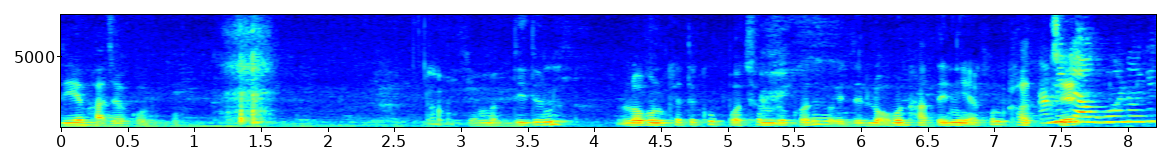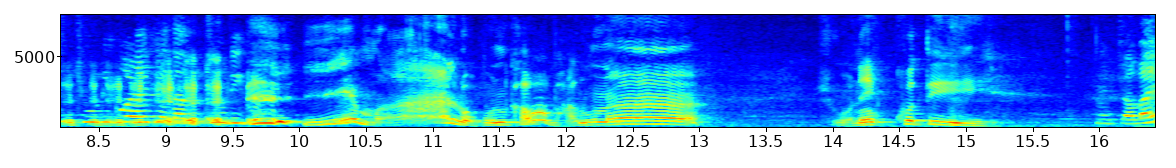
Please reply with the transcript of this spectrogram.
দিয়ে ভাজা করব। আমার দিদুন লবণ খেতে খুব পছন্দ করে ওই যে লবণ হাতে নিয়ে এখন খাচ্ছে। করে করে। এ মা লবণ খাওয়া ভালো না। অনেক ক্ষতি। সবাই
